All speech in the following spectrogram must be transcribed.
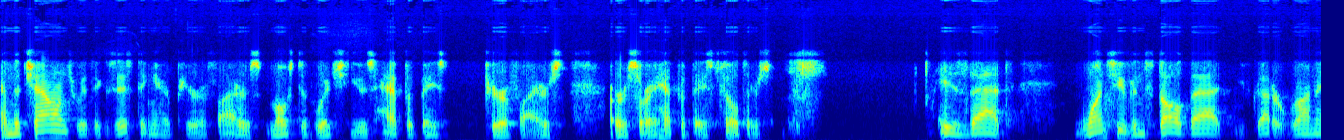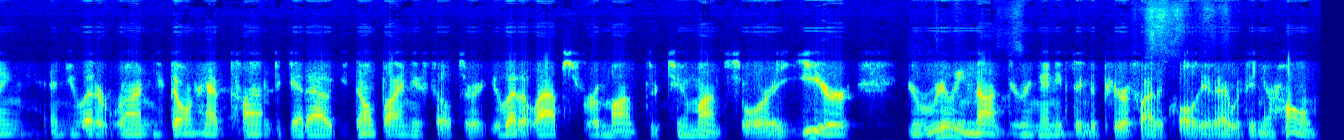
And the challenge with existing air purifiers, most of which use HEPA-based purifiers, or sorry, HEPA-based filters, is that once you've installed that, you've got it running, and you let it run. You don't have time to get out. You don't buy a new filter. You let it lapse for a month or two months or a year. You're really not doing anything to purify the quality of air within your home.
